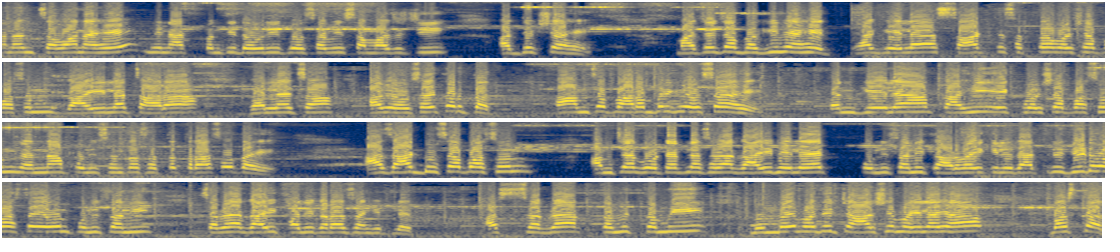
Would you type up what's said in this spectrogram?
आनंद चव्हाण आहे. मी नाथपंथी दौरी गोसावी समाजाची अध्यक्ष आहे. माझ्या ज्या भगिनी आहेत ह्या गेल्या साठ ते सत्तर वर्षापासून गाईला चारा घालण्याचा हा व्यवसाय करतात. हा आमचा पारंपरिक व्यवसाय आहे. पण गेल्या काही एक वर्षापासून त्यांना पोलिसांचा सतत त्रास होत आहे. आज आठ दिवसापासून आमच्या गोट्यातल्या सगळ्या गायी नेल्या आहेत. पोलिसांनी कारवाई केली. रात्री दीड वाजता येऊन पोलिसांनी सगळ्या गायी खाली करायला सांगितल्यात आज सगळ्या कमीत कमी मुंबईमध्ये चारशे महिला ह्या बसतात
